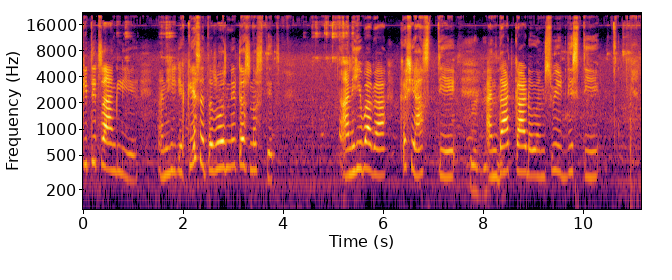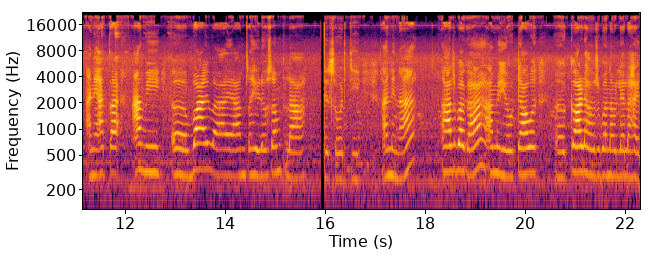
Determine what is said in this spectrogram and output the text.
किती चांगली आहे. आणि हिचे केस तर रोज नीटच नसतेच. आणि ही बघा कशी हसते. आणि दात काढून स्वीट दिसती. आणि आता आम्ही बाय बाय आमचा हिडो संपला. सोडती. आणि ना आज बघा आम्ही हे टावर कार्ड हाऊस बनवलेला आहे.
